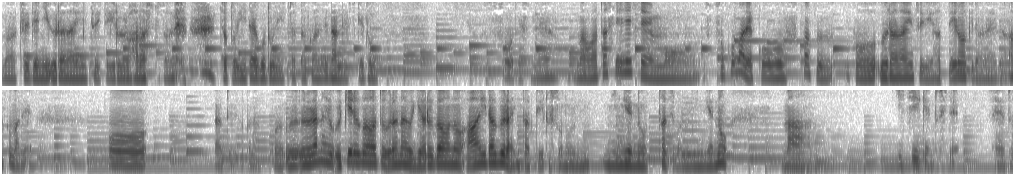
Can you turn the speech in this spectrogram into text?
まあついでに占いについていろいろ話してたのでちょっと言いたいことを言っちゃった感じなんですけどそうですね。まあ私自身もそこまでこう深くこう占いについてやっているわけではないので、あくまでこうなんていうのかな、この占いを受ける側と占いをやる側の間ぐらいに立っているその人間の立場の人間の、まあ、一意見として、えっ、ー、と、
